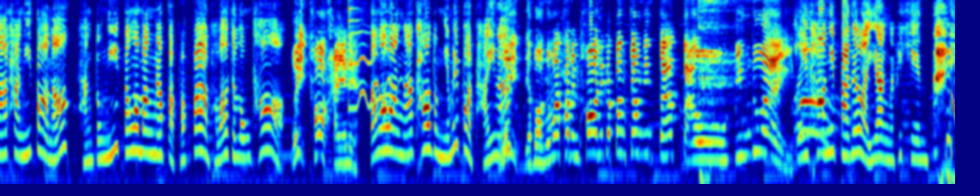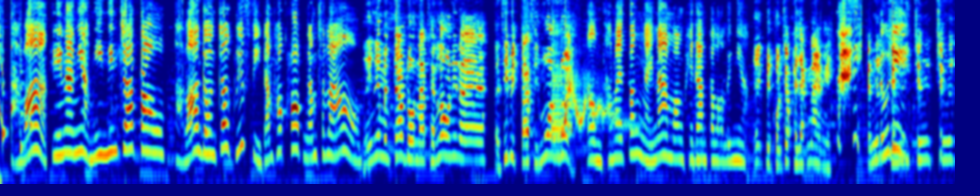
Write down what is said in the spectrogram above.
มาทางนี้ต่อเนาะทางตรงนี้ต้องระวังแมวปรับพลับฟ้าเพราะว่าจะลงท่อ เฮ้ย ท่อใครอะเนี่ยต้องระวังนะท่อตรงนี้ไม่ปลอดภัยนะเฮ้ยอย่าบอกนะว่าถ้าเป็นท่อนี่ก็ต้องเจ้านินจาเต่าจริงด้วยเฮ้ยท่อนี่ไปได้หลายอย่างนะพี่เคน แต่ว่าทีนี้นะเนี่ยมีนินจาเตาแต่ว่าโดนเจ้ากริสสีดำเข้าครอบงำซะแล้วเฮ้ยนี่มันเจ้าโดนาเทลโลนี่นะแต่ที่ปิดตาสีม่วงด้วยเอิมทำไมต้องไงหน้ามองเพดานตลอดเลยเนี่ย เอ้ยเป็นคนชอบพยักหน้าไงชะงึกดูชะดิงึกชะงึกชะงึก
